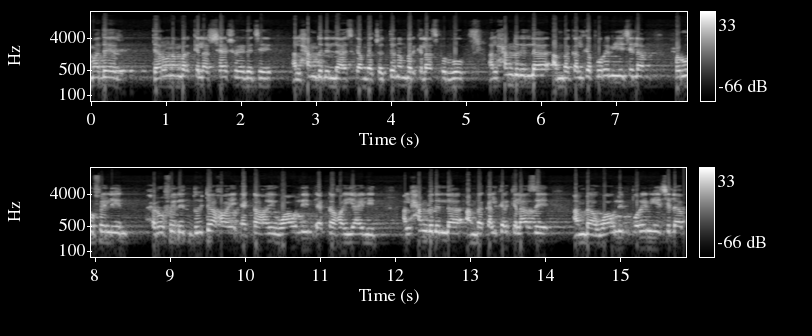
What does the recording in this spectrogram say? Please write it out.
আমাদের তেরো নম্বর ক্লাস শেষ হয়ে গেছে। আলহামদুলিল্লাহ, আজকে আমরা চোদ্দ নম্বর ক্লাস করব আলহামদুলিল্লাহ, আমরা কালকে পড়ে নিয়েছিলাম হরুফেলিন হরুফেলিন দুইটা হয়, একটা হয় ওয়াউলিন একটা হয় ইয়াইলিন। আলহামদুলিল্লাহ, আমরা কালকের ক্লাসে আমরা ওয়াউলিন পড়ে নিয়েছিলাম।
